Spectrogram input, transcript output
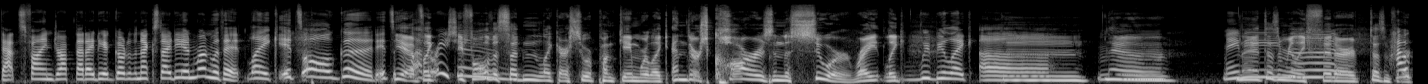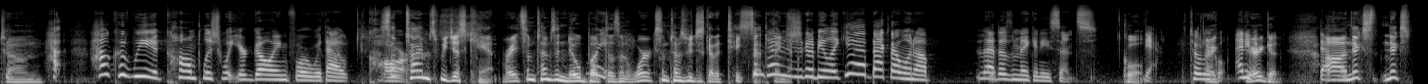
that's fine drop that idea go to the next idea and run with it. Like it's all good. It's a Yeah, if like if all of a sudden like our sewer punk game we're like, and there's cars in the sewer, right? Like, we'd be like uh no, maybe nah, it doesn't really not. fit our doesn't fit how our could, tone. how, how could we accomplish what you're going for without cars Sometimes we just can't, right? Sometimes a no Wait. doesn't work. Sometimes we just got to take that sometimes you're just gonna be like yeah back that one up that doesn't make any sense Cool. yeah totally All right, cool anyway Very good. Uh, next next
